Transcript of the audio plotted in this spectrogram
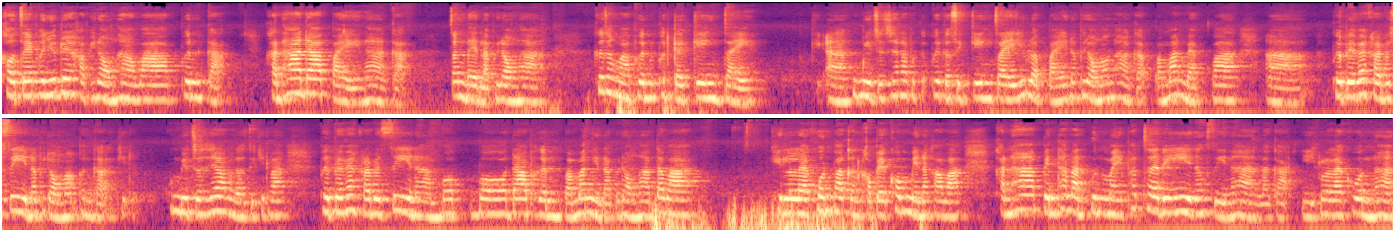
เข้าใจพิ่นอยู่ด้วยค่ะพี่น้องค่ะว่าเพิ่นก็ขันห้าด้าไปนะกะจังใดล่ะพี่น้องค่ะคือจังว่าเพิ่นเพิ่นก็เกรงใจอ่าผู้มีจิตใจเพิ่อนก็สิเกรงใจอยู่ละไปนะพี่น้องนาะค่ะกับประมาณแบบว่าอ่าเพิ่อนเป็นแฟนคลับเบซี่นะพี่น้องเนาะเพิ่อนก็คิดคุณบิวจิตใจเพิ่นก็สิคิดว่าเพิ่อนเป็นแฟนคลับเบซี่นะคะบ่บ่ดาเพิ่อนประมาณนี้ละพี่น้องค่ะแต่ว่า เห็นหลายๆคนพากันเข้าไปคอมเมนต์นะคะว่าขันห้าเป็นทางด้านคุณไม้พัชรีจังซี่นะคะแล้วก็อีกหลายๆคนนะคะ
